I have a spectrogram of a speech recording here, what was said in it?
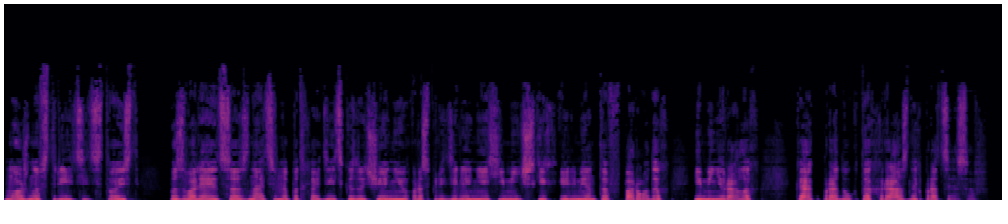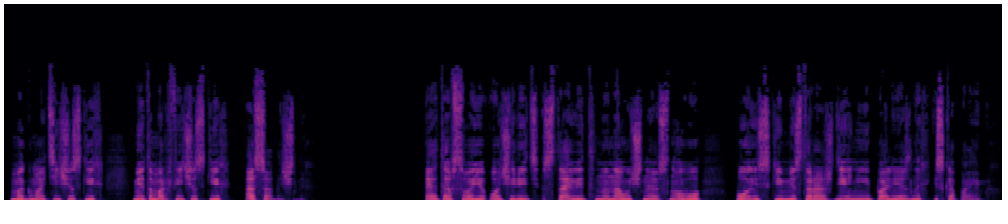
можно встретить, то есть позволяют сознательно подходить к изучению распределения химических элементов в породах и минералах как продуктах разных процессов — магматических, метаморфических, осадочных. Это, в свою очередь, ставит на научную основу поиски месторождений полезных ископаемых.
